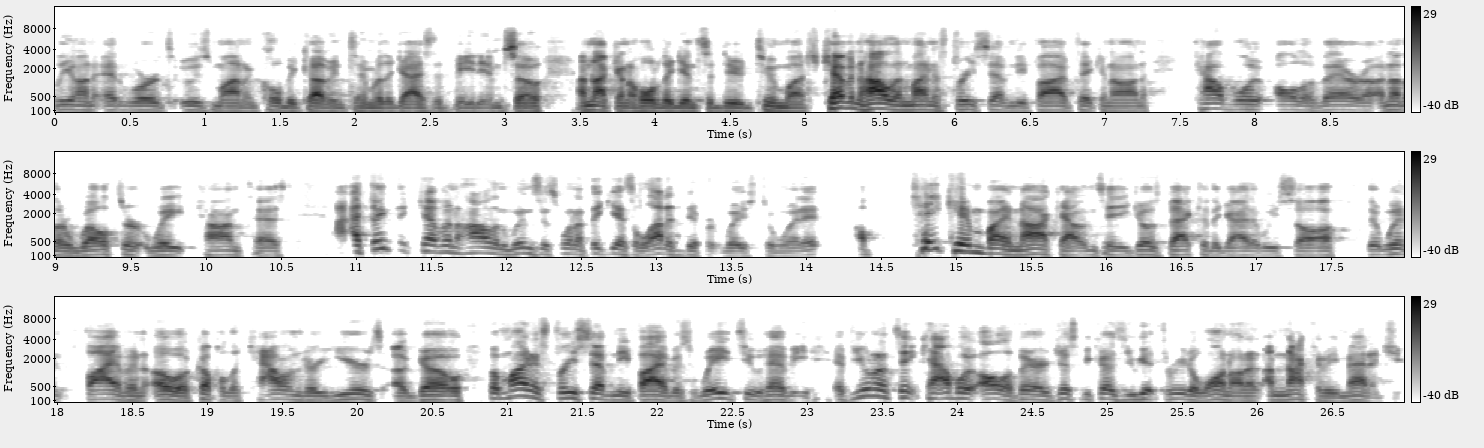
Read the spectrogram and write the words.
Leon Edwards, Usman, and Colby Covington were the guys that beat him. So I'm not going to hold against the dude too much. Kevin Holland minus 375 taking on Cowboy Oliveira, another welterweight contest. I think that Kevin Holland wins this one. I think he has a lot of different ways to win it. I'll take him by knockout and say he goes back to the guy that we saw that went 5 and 0 a couple of calendar years ago. But minus 375 is way too heavy. If you want to take Cowboy Oliveira just because you get 3 to 1 on it, I'm not going to be mad at you.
